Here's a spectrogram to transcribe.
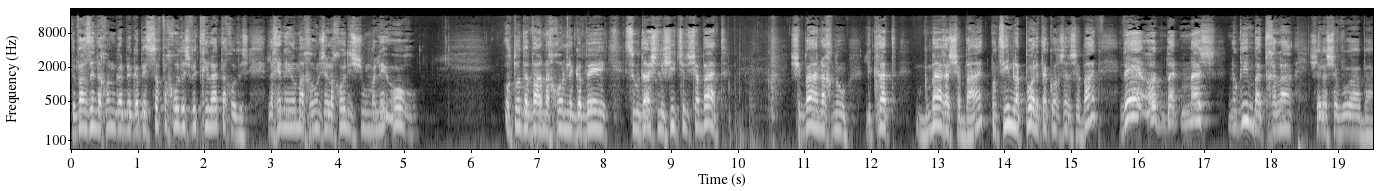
דבר זה נכון גם לגבי סוף החודש ותחילת החודש. לכן היום האחרון של החודש הוא מלא אור. אותו דבר נכון לגבי סעודה שלישית של שבת, שבה אנחנו לקראת גמר השבת, מוציאים לפועל את הכוח של השבת, ועוד ממש נוגעים בהתחלה של השבוע הבא.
